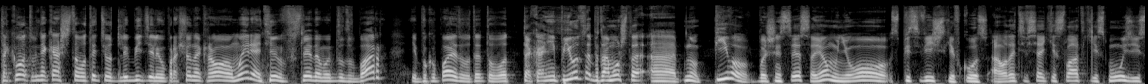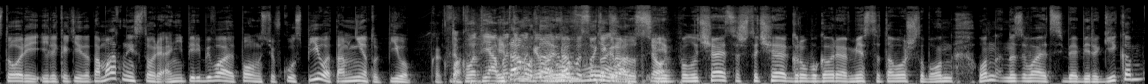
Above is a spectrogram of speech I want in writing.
Так вот, мне кажется, вот эти вот любители упрощенной кровавой мэри, они следом идут в бар и покупают вот эту вот Так они пьют, потому что, а, ну, пиво в большинстве своем у него специфический вкус, а вот эти всякие сладкие смузи истории или какие-то томатные истории, они перебивают полностью вкус пива, там нету пива как Так факт. вот я об и этом там, и вот, да, говорю. там высокий Вот. градус, все. И получается, что человек, грубо говоря, вместо того, чтобы он, он называет себя биргиком,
